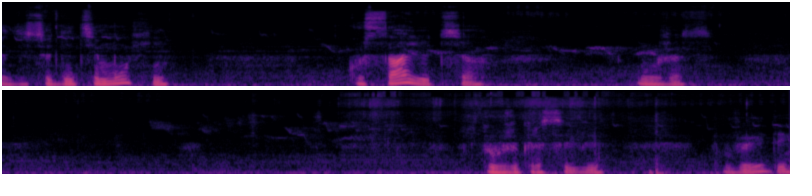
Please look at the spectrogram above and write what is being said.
Господи, сьогодні ці мухи кусаються. Ужас. Дуже красиві види.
